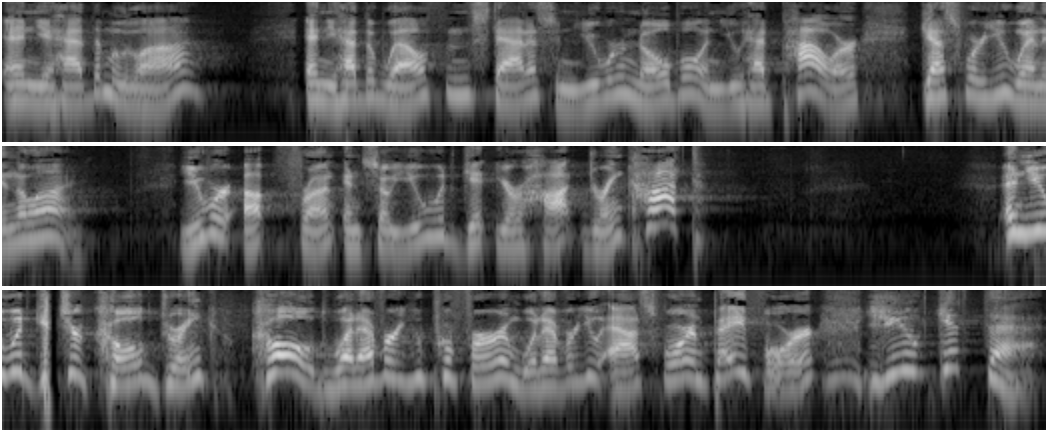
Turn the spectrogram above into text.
and you had the moolah and you had the wealth and the status and you were noble and you had power, guess where you went in the line? You were up front, and so you would get your hot drink hot. And you would get your cold drink cold, whatever you prefer and whatever you ask for and pay for, you get that.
